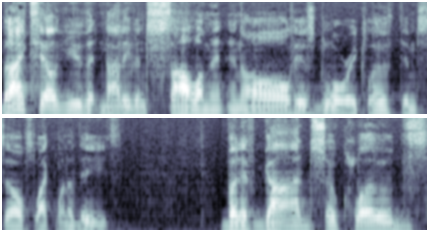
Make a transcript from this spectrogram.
but I tell you that not even Solomon in all his glory clothed himself like one of these. But if God so clothes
